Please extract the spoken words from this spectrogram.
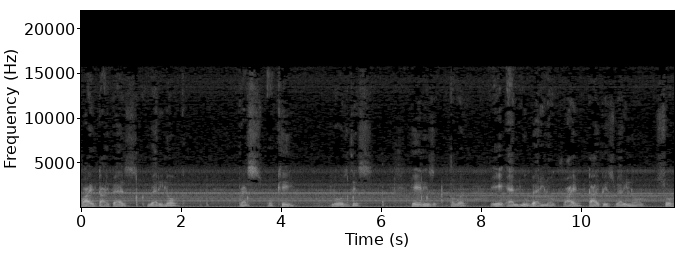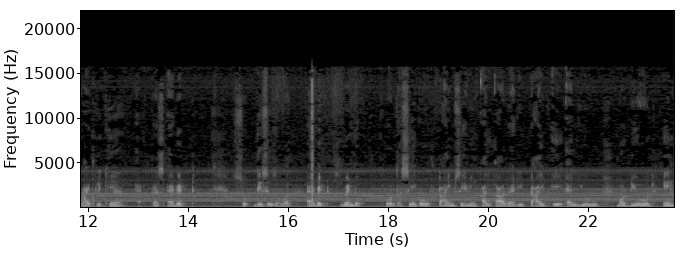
file type as Verilog. Press ok. Close this. Here is our ALU Verilog file. Type is Verilog. So right click here press edit. So this is our edit window. For the sake of time saving I already type ALU module in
